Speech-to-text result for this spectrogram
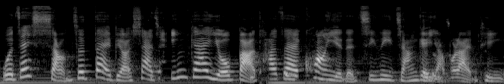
我在想，这代表夏甲应该有把他在旷野的经历讲给亚伯兰听。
